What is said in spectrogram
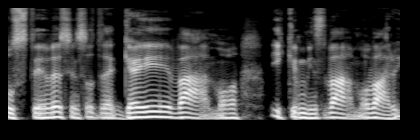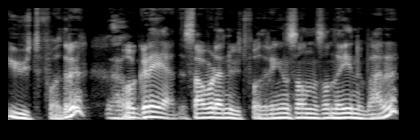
positive, synes at det er gøy, være med og ikke minst være med å være utfordrer, og glede seg over den utfordringen som, som det innebærer.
